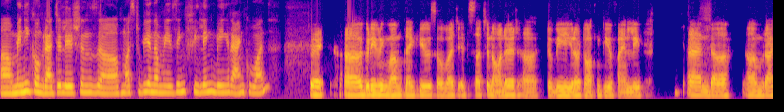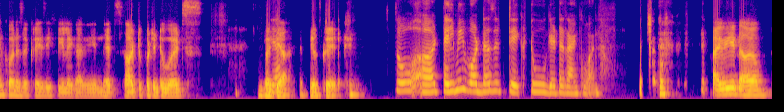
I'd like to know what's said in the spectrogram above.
Uh, many congratulations. Uh, must be an amazing feeling being rank 1. Great. Uh, good evening, mom. Thank you so much. It's such an honor uh, to be, you know, talking to you finally. And uh, um, rank one is a crazy feeling. I mean, it's hard to put into words, but Yeah. yeah, it feels great. So uh, tell me what does it take to get a rank 1? I mean, um,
